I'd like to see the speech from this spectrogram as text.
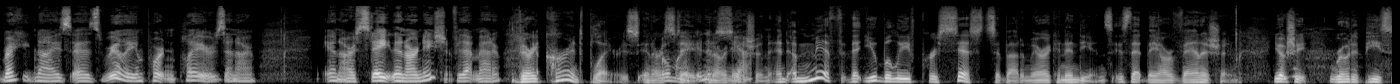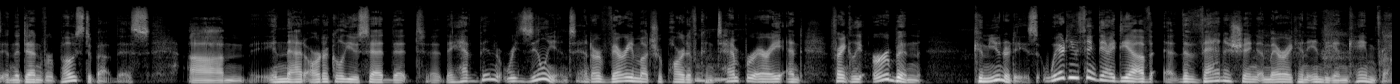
recognize as really important players in our in our state and in our nation, for that matter. Very current players in our oh state goodness, and our nation. Yeah. And a myth that you believe persists about American Indians is that they are vanishing. You actually wrote a piece in the Denver Post about this. Um, in that article, you said that uh, they have been resilient and are very much a part of mm-hmm. contemporary and, frankly, urban communities. Where do you think the idea of uh, the vanishing American Indian came from?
